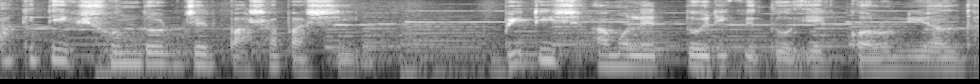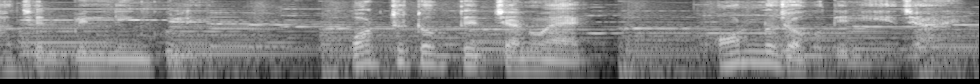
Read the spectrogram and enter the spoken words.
প্রাকৃতিক সৌন্দর্যের পাশাপাশি ব্রিটিশ আমলের তৈরিকৃত এই কলোনিয়াল ধাঁচের বিল্ডিংগুলি পর্যটকদের যেন এক অন্য জগতে নিয়ে যায়।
